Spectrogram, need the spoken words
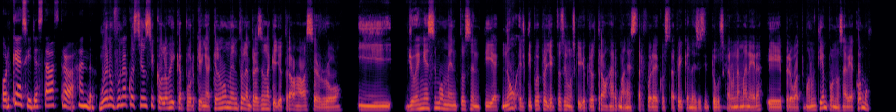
¿Por qué? Si ya estabas trabajando. Bueno, fue una cuestión psicológica porque en aquel momento la empresa en la que yo trabajaba cerró y yo en ese momento sentía, no, el tipo de proyectos en los que yo quiero trabajar van a estar fuera de Costa Rica, necesito buscar una manera, eh, pero va a tomar un tiempo, no sabía cómo.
